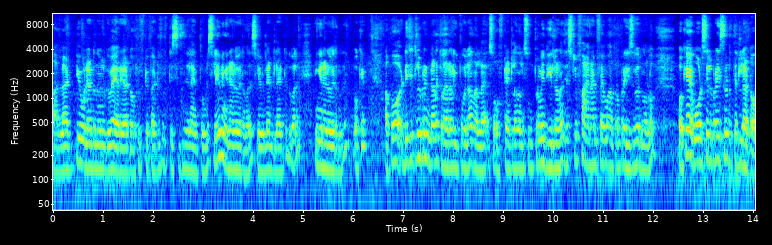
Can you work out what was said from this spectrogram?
നല്ല അടിപൊളിയായിട്ട് നിങ്ങൾക്ക് വെയർ ചെയ്യാം കേട്ടോ. Fifty five to fifty six ലെങ്ത്തുകൊണ്ട് സ്ലീവ് ഇങ്ങനെയാണ് വരുന്നത്. സ്ലീവിന്റെ എൻഡിലായിട്ട് ഇതുപോലെ ഇങ്ങനെയാണ് വരുന്നത്. ഓക്കെ അപ്പോൾ ഡിജിറ്റൽ ആണ് കളർ പോലെ നല്ല സോഫ്റ്റ് ആയിട്ടുള്ള നല്ല സൂപ്പർ മെറ്റീരിയൽ ആണ്. ജസ്റ്റ് ഫൈവ് ആൻഡ് ഫൈവ് മാത്രം പ്രൈസ് വരുന്നുള്ളൂ. ഓക്കെ ഹോൾസെയിൽ പ്രൈസ് എടുത്തിട്ടില്ല കേട്ടോ.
